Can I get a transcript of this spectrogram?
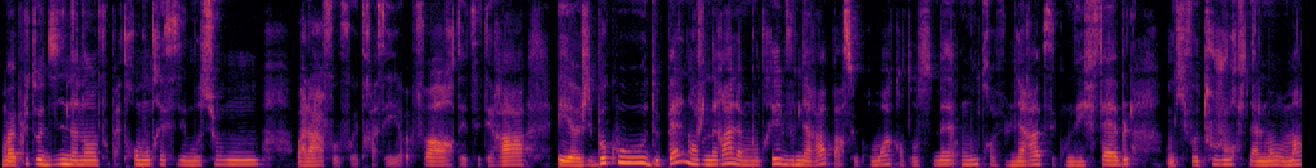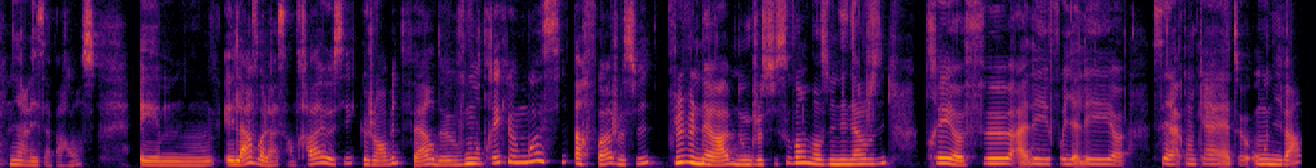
on m'a plutôt dit non, non, il ne faut pas trop montrer ses émotions, voilà, il faut, faut, être assez forte, etc. Et j'ai beaucoup de peine en général à montrer vulnérable parce que pour moi, quand on se met, montre vulnérable, c'est qu'on est faible, donc il faut toujours finalement maintenir les apparences. Et, mmh, et là, voilà, c'est un travail aussi que j'ai envie de faire, de vous montrer que moi aussi, parfois, je suis plus vulnérable, donc je suis souvent dans une énergie très feu, allez, faut y aller c'est la conquête, on y va.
